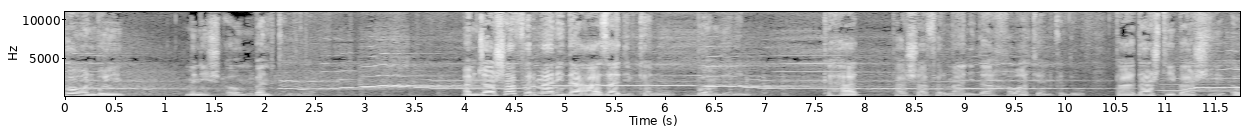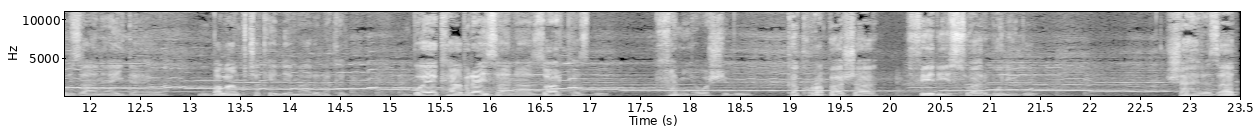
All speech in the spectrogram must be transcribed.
تۆون بووی منیش ئەوم بند کردوە ئەم جاشا فەرمانی دا ئازادی بکەن و بۆم بێنن کە هات پاشا فەرمانی دا خەڵاتیان کرد و پاداشتی باشی ئەو زانایەی دایەوە بەڵام کچەکەی لێ مارە نەکرد بۆیە کابرای زانا زۆر پەست بوو خەمی ئەوەشی بوو کە کوڕە پاشا فێری سوار بوونی بوو شەهرەزاد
